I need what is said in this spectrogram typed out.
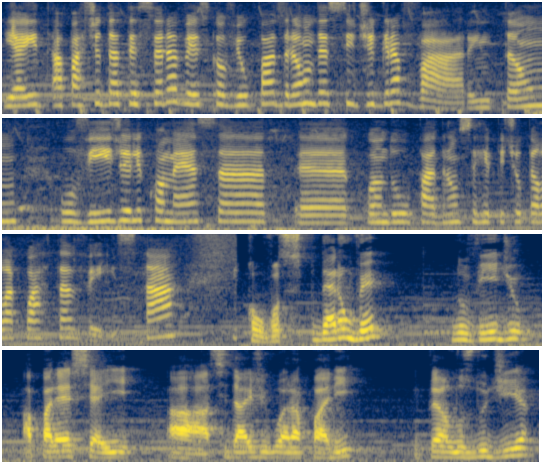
E aí, a partir da terceira vez que eu vi o padrão, decidi gravar. Então, o vídeo ele começa é, quando o padrão se repetiu pela quarta vez, tá? Como vocês puderam ver, no vídeo aparece aí a cidade de Guarapari em plena luz do dia.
